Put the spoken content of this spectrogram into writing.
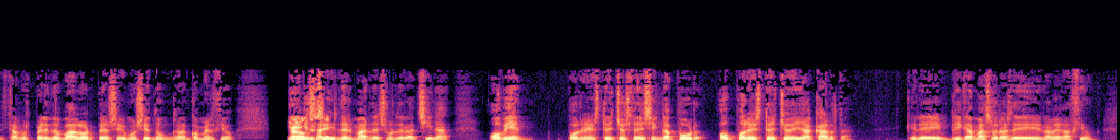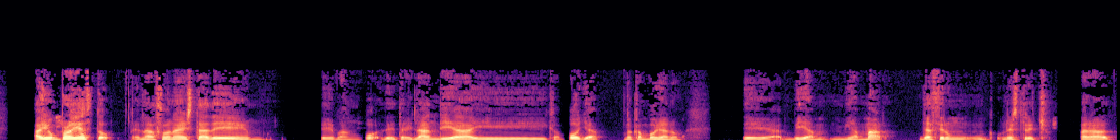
estamos perdiendo valor, pero seguimos siendo un gran comercio, tiene claro que, que, salir sí. del mar del sur de la China, o bien por el estrecho este de Singapur, o por el estrecho de Yakarta, que le implica más horas de navegación. Hay un proyecto en la zona esta de, de, Bangkok, de Tailandia y Camboya, no camboyano, de vía Myanmar, de hacer un, un, estrecho para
